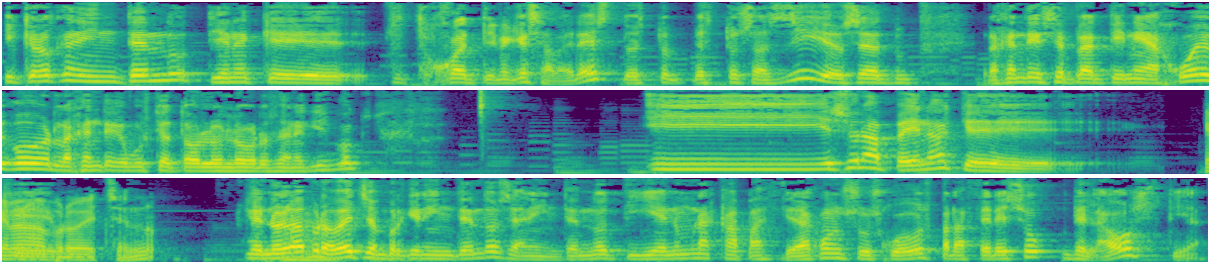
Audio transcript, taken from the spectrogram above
Y creo que Nintendo tiene que, joder, tiene que saber esto. esto. Esto es así. O sea, la gente que se platinea juegos, la gente que busca todos los logros en Xbox. Y es una pena que, Que no lo aprovechen, ¿no? que no lo aprovechen, porque Nintendo, o sea, Nintendo tiene una capacidad con sus juegos para hacer eso de la hostia.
